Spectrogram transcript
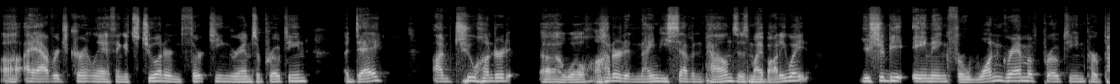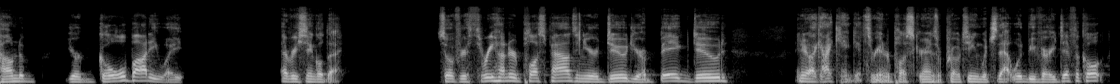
Uh, I average currently, I think it's 213 grams of protein a day. I'm 200, uh, well, 197 pounds is my body weight. You should be aiming for one gram of protein per pound of your goal body weight every single day. So if you're 300 plus pounds and you're a dude, you're a big dude, and you're like, I can't get 300 plus grams of protein, which that would be very difficult,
